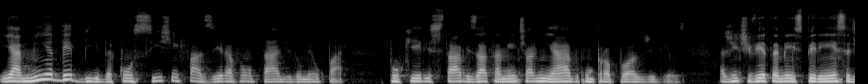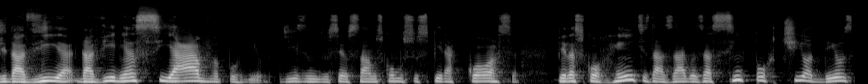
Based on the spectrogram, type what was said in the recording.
e a minha bebida consiste em fazer a vontade do meu Pai porque ele estava exatamente alinhado com o propósito de Deus. A gente vê também a experiência de Davi, Davi ele ansiava por Deus. Diz um dos seus salmos como suspira a corça pelas correntes das águas, assim por ti, ó Deus,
